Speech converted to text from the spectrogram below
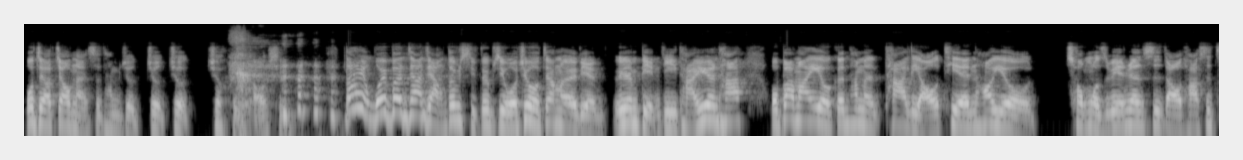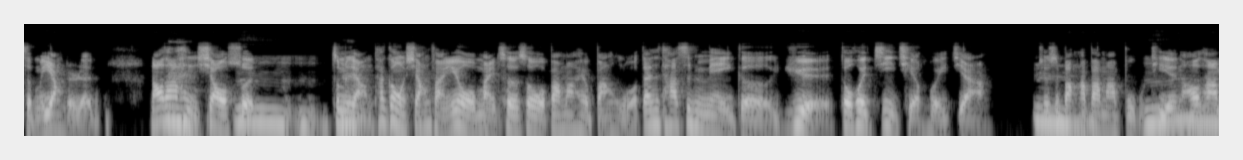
我只要交男生，他们就就就就很高兴。当然我也不能这样讲，对不起对不起，我觉得我这样有点有点贬低他，因为他我爸妈也有跟他们他聊天，然后也有从我这边认识到他是怎么样的人。然后他很孝顺，嗯嗯，怎么讲？他跟我相反，因为我买车的时候，我爸妈还有帮我，但是他是每个月都会寄钱回家，就是帮他爸妈补贴。然后他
